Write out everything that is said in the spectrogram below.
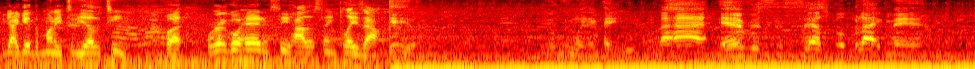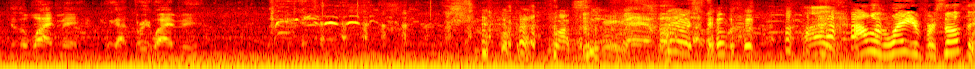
You gotta give the money to the other team. But we're gonna go ahead and see how this thing plays out. Hill. And we went, hey, behind every successful black man is a white man. We got three white men. man, man. I was waiting for something.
